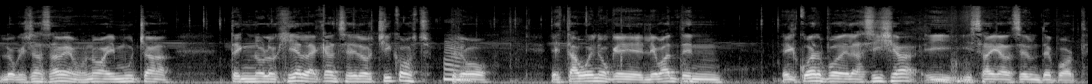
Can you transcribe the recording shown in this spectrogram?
lo que ya sabemos, ¿no? Hay mucha tecnología al alcance de los chicos, mm. pero está bueno que levanten el cuerpo de la silla y, salgan a hacer un deporte.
